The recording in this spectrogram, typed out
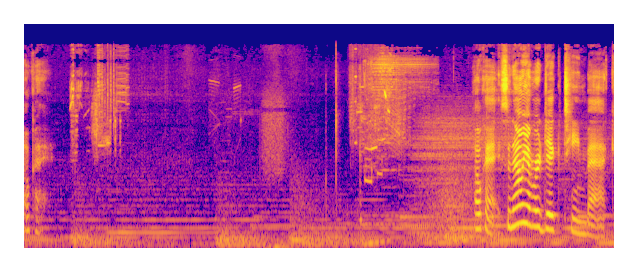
Okay. Okay, so now we have our dig team back.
